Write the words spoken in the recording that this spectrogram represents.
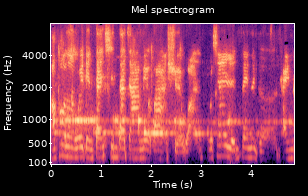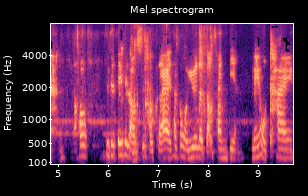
然后呢，我有点担心大家没有办法学完。我现在人在那个台南，然后这个 David 老师好可爱，他跟我约了早餐店。没有开，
